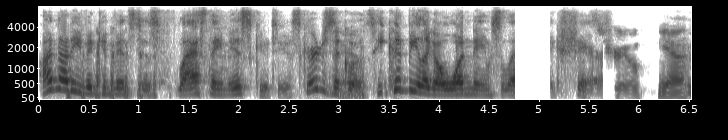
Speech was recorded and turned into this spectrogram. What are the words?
I'm not even convinced his last name is Skutu. Scourge is in Yeah. quotes. He could be like a one name select like Cher. That's true. Yeah.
